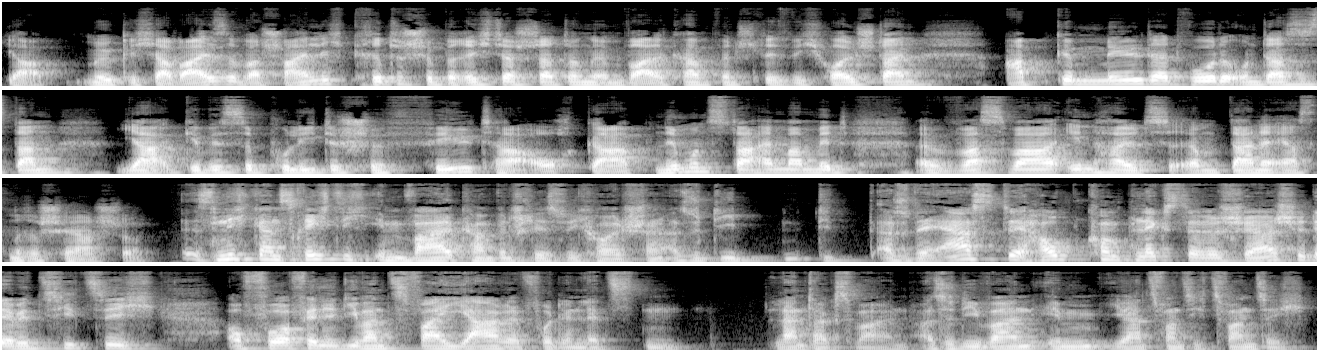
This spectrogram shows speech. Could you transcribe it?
ja möglicherweise wahrscheinlich kritische Berichterstattung im Wahlkampf in Schleswig-Holstein abgemildert wurde und dass es dann ja gewisse politische Filter auch gab. Nimm uns da einmal mit, äh, was war Inhalt ähm, deiner ersten Recherche? Ist nicht ganz richtig im Wahlkampf in Schleswig-Holstein. Also die, die, also der erste Hauptkomplex der Recherche, der bezieht sich auf Vorfälle, die waren zwei Jahre vor den letzten Landtagswahlen. Also die waren im Jahr 2020.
